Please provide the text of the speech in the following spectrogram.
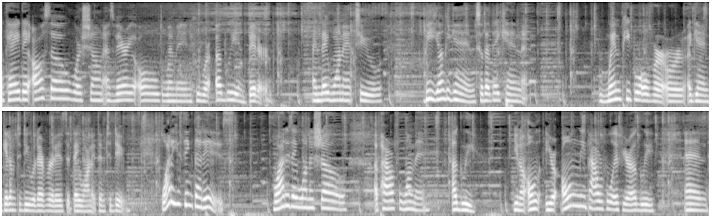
Okay, they also were shown as very old women who were ugly and bitter, and they wanted to be young again so that they can win people over or again get them to do whatever it is that they wanted them to do. Why do you think that is? Why do they want to show a powerful woman ugly? You know, you're only powerful if you're ugly. And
